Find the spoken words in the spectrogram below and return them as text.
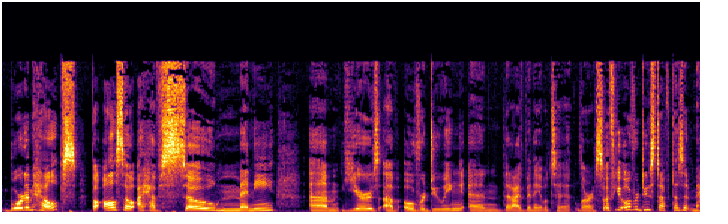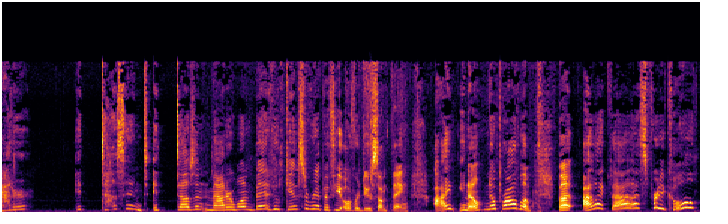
boredom helps, but also I have so many um, years of overdoing and that I've been able to learn. So if you overdo stuff, does it matter? It doesn't. It doesn't matter one bit. Who gives a rip if you overdo something? I, you know, no problem. But I like that. That's pretty cool.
